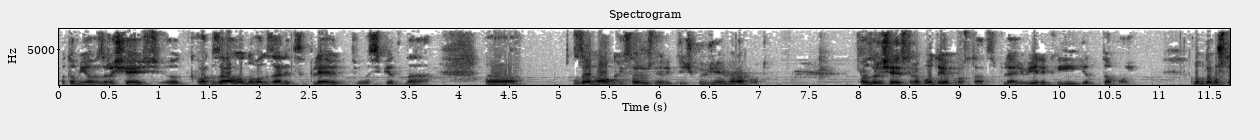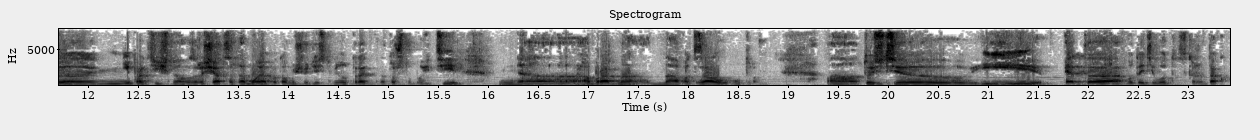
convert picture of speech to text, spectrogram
потом я возвращаюсь к вокзалу, на вокзале цепляю велосипед на замок и сажусь на электричку и уезжаю на работу. Возвращаясь с работы, я просто отцепляю велик и еду домой. Ну, потому что непрактично возвращаться домой, а потом еще 10 минут тратить на то, чтобы идти э, обратно на вокзал утром. А, то есть, э, и это вот эти вот, скажем так,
